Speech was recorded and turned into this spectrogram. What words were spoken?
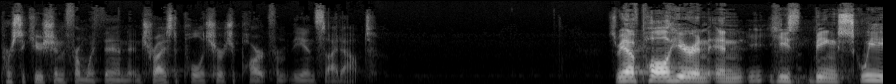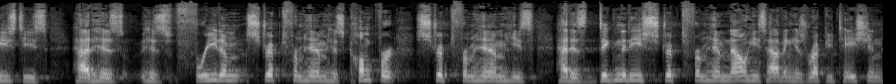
persecution from within and tries to pull a church apart from the inside out. So we have Paul here, and, and he's being squeezed. He's had his, his freedom stripped from him, his comfort stripped from him. He's had his dignity stripped from him. Now he's having his reputation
